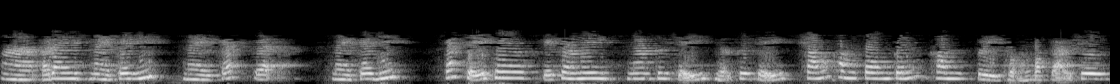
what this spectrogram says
À, ở đây này cây viết này các này cây viết các sĩ theo, sĩ theo ni, nam cư sĩ, nữ cư sĩ, sống không tôn kính, không tùy thuận bậc đạo sư,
